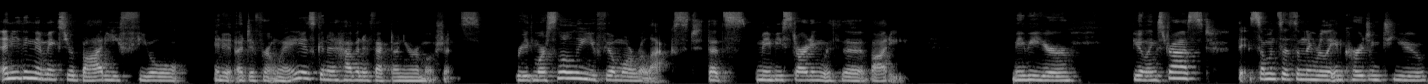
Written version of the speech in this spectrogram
anything that makes your body feel in a different way is going to have an effect on your emotions breathe more slowly, you feel more relaxed. That's maybe starting with the body. Maybe you're feeling stressed. Someone says something really encouraging to you.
